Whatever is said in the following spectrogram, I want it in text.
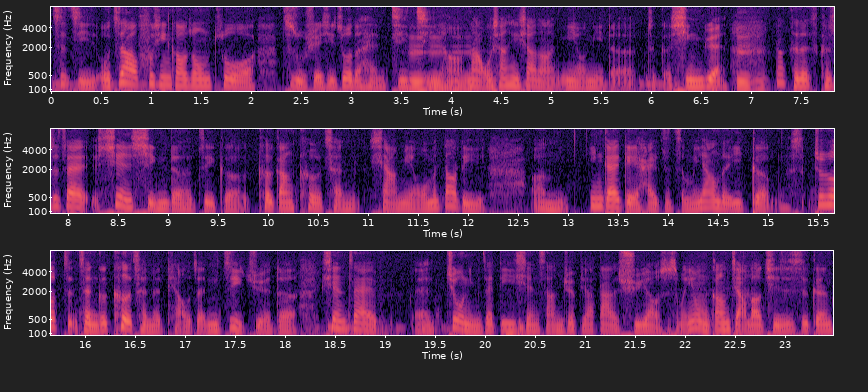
自己，我知道复兴高中做自主学习做的很积极哈。那我相信校长你有你的这个心愿。嗯。那可能可是，在现行的这个课纲课程下面，我们到底嗯应该给孩子怎么样的一个，就是说整整个课程的调整？你自己觉得现在？呃，就你们在第一线上，你觉得比较大的需要是什么？因为我们刚刚讲到，其实是跟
